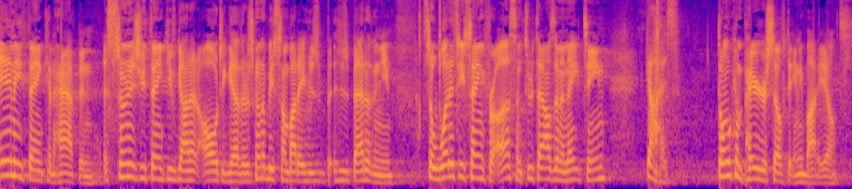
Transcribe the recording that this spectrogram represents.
anything can happen. As soon as you think you've got it all together, there's going to be somebody who's, who's better than you. So, what is he saying for us in 2018? Guys, don't compare yourself to anybody else.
